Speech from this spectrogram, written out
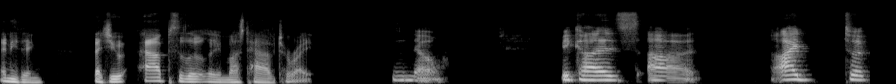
anything that you absolutely must have to write. No. Because uh I took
